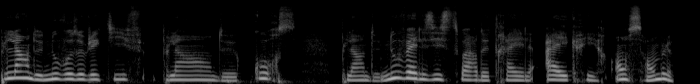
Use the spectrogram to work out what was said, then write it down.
plein de nouveaux objectifs, plein de courses, plein de nouvelles histoires de trail à écrire ensemble.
